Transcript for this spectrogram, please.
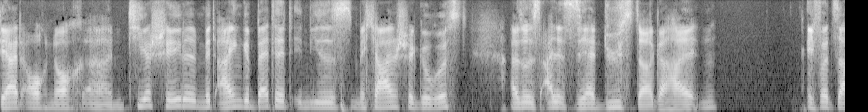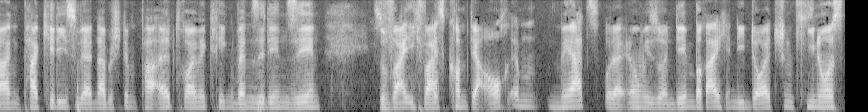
der hat auch noch äh, einen Tierschädel mit eingebettet in dieses mechanische Gerüst. Also ist alles sehr düster gehalten. Ich würde sagen, ein paar Kiddies werden da bestimmt ein paar Albträume kriegen, wenn sie den sehen. Soweit ich weiß, kommt der auch im März oder irgendwie so in dem Bereich in die deutschen Kinos.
